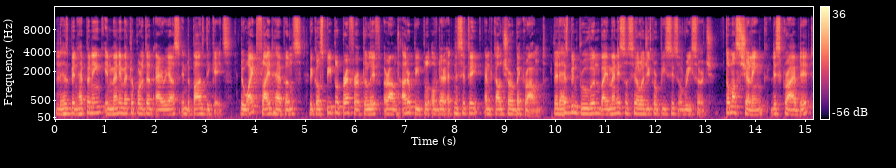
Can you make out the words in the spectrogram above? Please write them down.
that has been happening in many metropolitan areas in the past decades. The white flight happens because people prefer to live around other people of their ethnicity and cultural background. That has been proven by many sociological pieces of research. Thomas Schelling described it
